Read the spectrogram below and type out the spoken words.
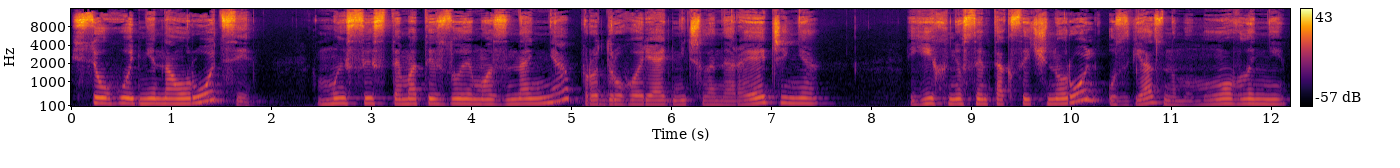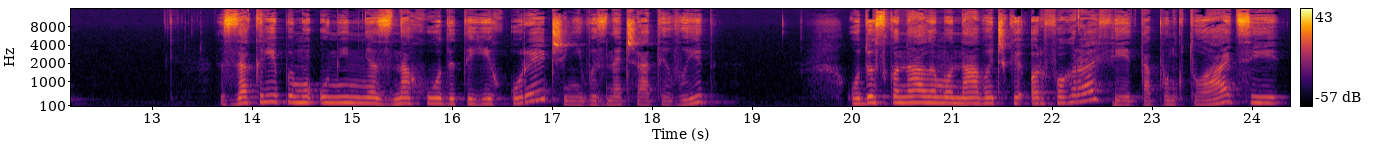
Сьогодні на уроці ми систематизуємо знання про другорядні члени речення, їхню синтаксичну роль у зв'язному мовленні. Закріпимо уміння знаходити їх у реченні, визначати вид, удосконалимо навички орфографії та пунктуації,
